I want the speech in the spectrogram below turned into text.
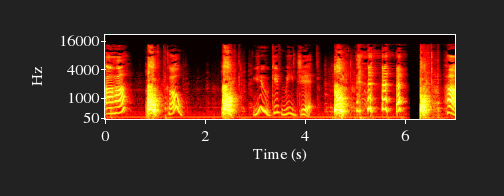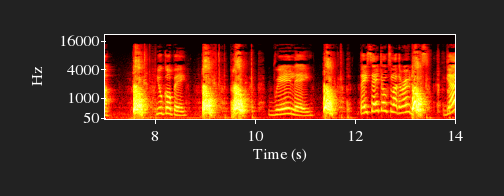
huh. Cool. You give me jip. huh? You're gobby. Really? They say dogs are like their owners. Yeah.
